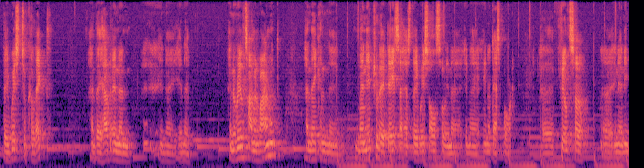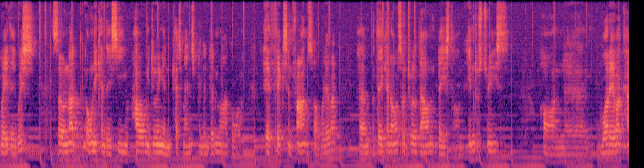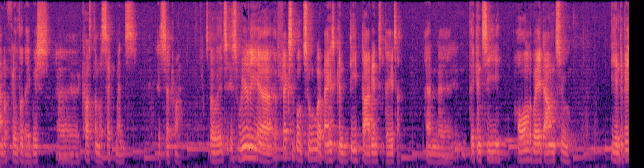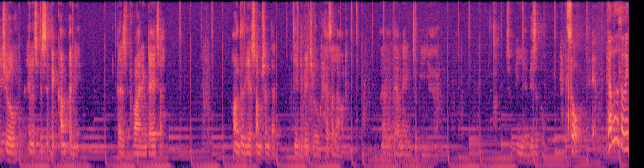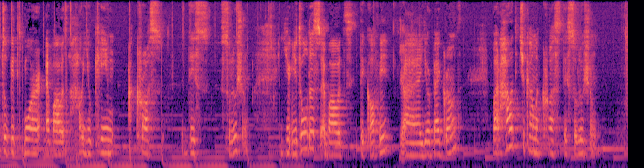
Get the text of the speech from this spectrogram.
they wish to collect, and they have it in an in a in a in a real-time environment, and they can uh, manipulate data as they wish also in a, in a, in a dashboard, uh, filter uh, in any way they wish. So not only can they see how are we doing in cash management in Denmark or FX in France or whatever, um, but they can also drill down based on industries, on uh, whatever kind of filter they wish, uh, customer segments, etc. So it's, it's really a, a flexible tool where banks can deep dive into data and uh, they can see all the way down to the individual in a specific company that is providing data under the assumption that the individual has allowed uh, their name to be to be visible. So, tell us a little bit more about how you came across this solution. You, you told us about the coffee, yeah. Uh, your background, but how did you come across this solution?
